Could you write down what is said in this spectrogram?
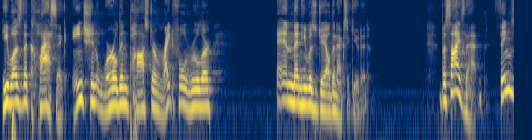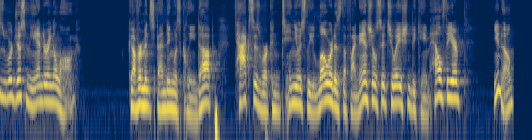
He was the classic ancient world impostor, rightful ruler, and then he was jailed and executed. Besides that, things were just meandering along. Government spending was cleaned up, taxes were continuously lowered as the financial situation became healthier. You know,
